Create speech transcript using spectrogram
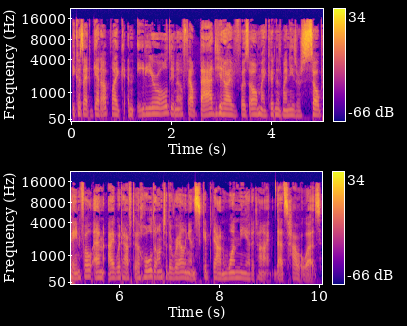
because I'd get up like an 80 year old, you know, felt bad. You know, I was, oh my goodness, my knees are so painful. And I would have to hold on to the railing and skip down one knee at a time. That's how it was.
